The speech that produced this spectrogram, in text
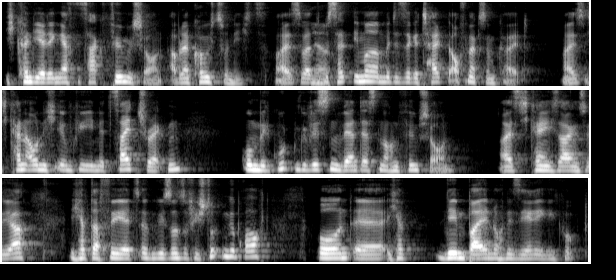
ich könnte ja den ganzen Tag Filme schauen, aber dann komme ich zu nichts. Weißt du, weil Ja. du bist halt immer mit dieser geteilten Aufmerksamkeit. Weißt ich kann auch nicht irgendwie eine Zeit tracken und mit gutem Gewissen währenddessen noch einen Film schauen. Also ich kann nicht sagen, so ja, ich habe dafür jetzt irgendwie so und so viele Stunden gebraucht und äh, ich habe nebenbei noch eine Serie geguckt.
